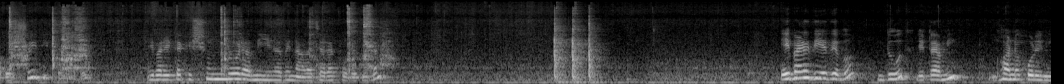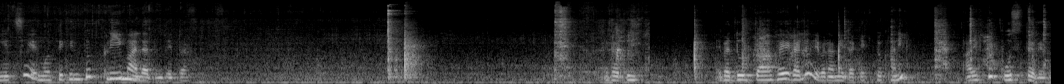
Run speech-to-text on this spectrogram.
অবশ্যই দিতে হবে। এবার এটাকে সুন্দর আমি এভাবে নাড়াচাড়া করে দিলাম। এবারে দিয়ে দেব দুধ, যেটা আমি ঘন করে নিয়েছি, এর মধ্যে কিন্তু ক্রিম আলা দুধ এটা। এবার দুধ এবার দুধ দেওয়া হয়ে গেল, এবার আমি এটাকে একটুখানি আর একটু কষতে দেব।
